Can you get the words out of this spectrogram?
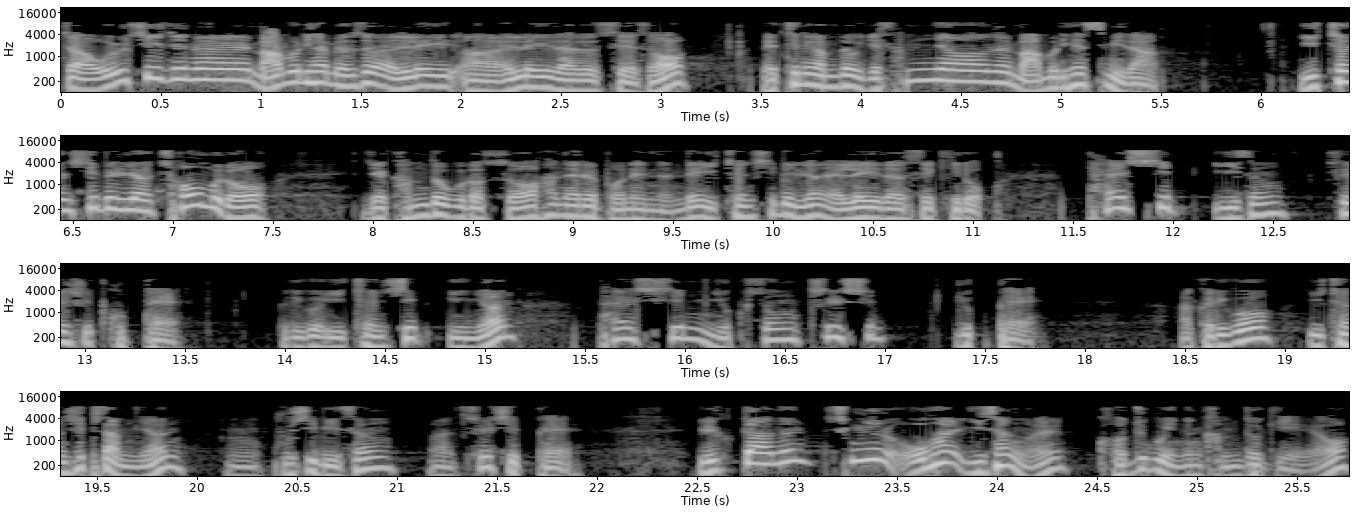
자, 올 시즌을 마무리하면서 LA, 어, LA 다저스에서 매티니 감독 이제 3년을 마무리했습니다. 2011년 처음으로 이제 감독으로서 한 해를 보냈는데 2011년 LA 다저스의 기록 82승 79패 그리고 2012년 86승 76패 아, 그리고 2013년 92승 70패 일단은 승률 5할 이상을 거두고 있는 감독이에요.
